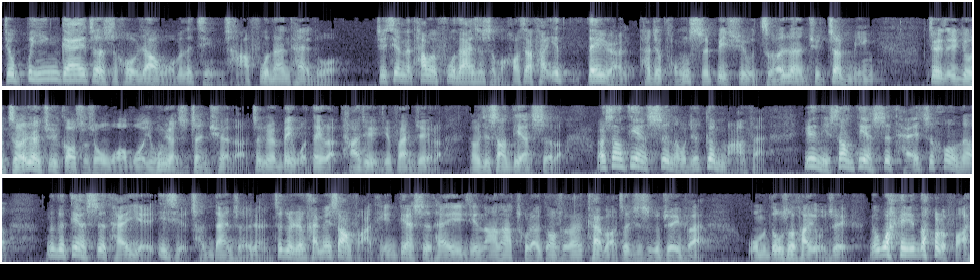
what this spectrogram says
就不应该这时候让我们的警察负担太多。就现在他们负担是什么？好像他一逮人，他就同时必须有责任去证明，就有责任去告诉说我我永远是正确的，这个人被我逮了，他就已经犯罪了，然后就上电视了。而上电视呢，我觉得更麻烦。因为你上电视台之后呢，那个电视台也一起承担责任。这个人还没上法庭，电视台已经拿他出来告诉他，看吧，这就是个罪犯。我们都说他有罪，那万一到了法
